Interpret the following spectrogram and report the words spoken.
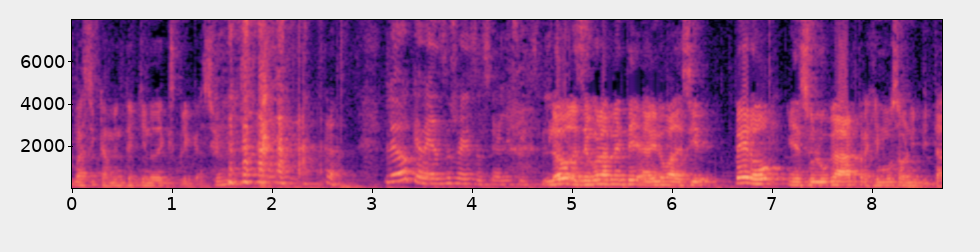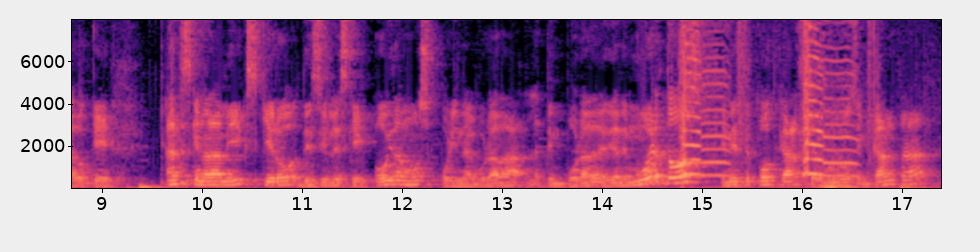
Básicamente aquí no da explicaciones. Luego que vean sus redes sociales y expliquen. Luego, seguramente ahí lo va a decir, pero en su lugar trajimos a un invitado que, antes que nada, Mix, quiero decirles que hoy damos por inaugurada la temporada de Día de Muertos en este podcast, que a algunos nos encanta,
